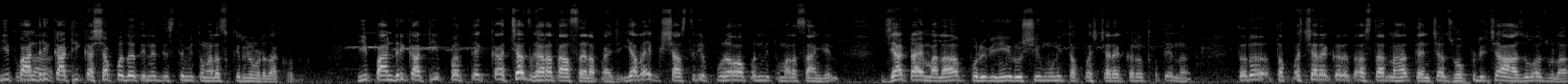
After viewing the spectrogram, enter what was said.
ही पांढरी काठी कशा पद्धतीने दिसते मी तुम्हाला स्क्रीनवर दाखवतो. ही पांढरी काठी प्रत्येकाच्याच घरात असायला पाहिजे. याला एक शास्त्रीय पुरावा पण मी तुम्हाला सांगेल. ज्या टायमाला पूर्वी ऋषीमुनी तपश्चर्या करत होते ना तर तपश्चर्या करत असताना त्यांच्या झोपडीच्या आजूबाजूला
